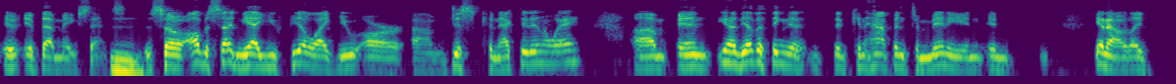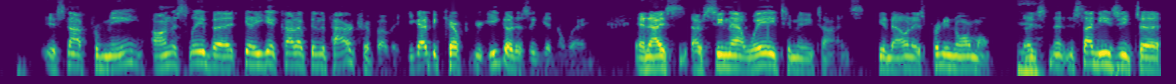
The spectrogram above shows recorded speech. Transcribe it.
if, if that makes sense. Mm. so all of a sudden yeah you feel like you are um, disconnected in a way. Um, and you know the other thing that that can happen to many and, and you know like it's not for me honestly but you know you get caught up in the power trip of it. You got to be careful your ego doesn't get in the way. And I, i've seen that way too many times you know and it's pretty normal yeah. It's, it's not easy to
